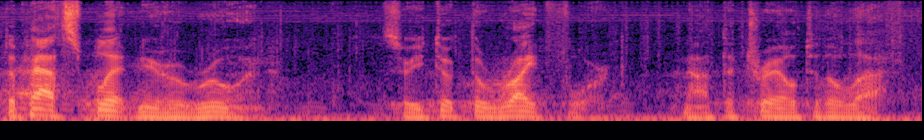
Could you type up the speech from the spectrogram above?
The path split near a ruin, so you took the right fork, not the trail to the left.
